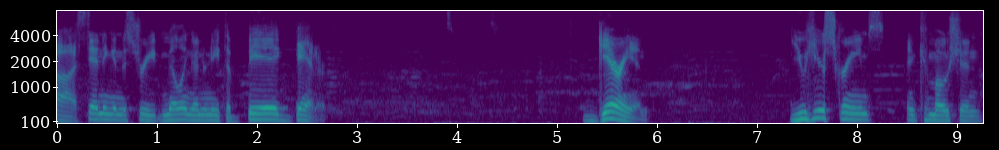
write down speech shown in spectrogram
uh, standing in the street milling underneath a big banner. Garion, you hear screams and commotion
